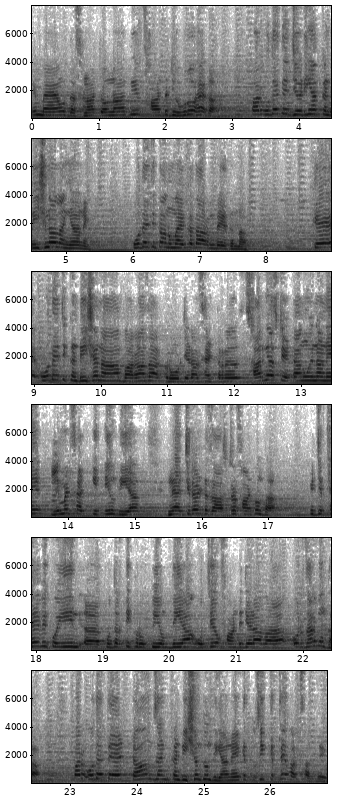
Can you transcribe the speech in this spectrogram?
ਇਹ ਮੈਂ ਉਹ ਦੱਸਣਾ ਚਾਹੁੰਦਾ ਕਿ ਫੰਡ ਜ਼ਰੂਰ ਉਹ ਹੈਗਾ, ਪਰ ਉਹਦੇ ਤੇ ਜਿਹੜੀਆਂ ਕੰਡੀਸ਼ਨਾਂ ਲਾਈਆਂ ਨੇ, ਉਹਦੇ 'ਚ ਤੁਹਾਨੂੰ ਮੈਂ ਇੱਕ ਉਦਾਹਰਨ ਦੇ ਦਿੰਦਾ ਕਿ ਉਹਦੇ 'ਚ ਕੰਡੀਸ਼ਨ ਆ 12000 ਕਰੋੜ ਜਿਹੜਾ ਸੈਂਟਰ ਸਾਰੀਆਂ ਸਟੇਟਾਂ ਨੂੰ ਇਹਨਾਂ ਨੇ ਲਿਮਿਟ ਸੈੱਟ ਕੀਤੀ ਹੁੰਦੀ ਆ ਨੈਚੁਰਲ ਡਿਜ਼ਾਸਟਰ ਫੰਡ ਹੁੰਦਾ, ਕਿ ਜਿੱਥੇ ਵੀ ਕੋਈ ਕੁਦਰਤੀ ਕਰੋਪੀ ਹੁੰਦੀ ਆ, ਉੱਥੇ ਉਹ ਫੰਡ ਜਿਹੜਾ ਵਾ ਉਹ ਰਿਜ਼ਰਵ ਹੁੰਦਾ। ਪਰ ਉਹਦੇ ਤੇ ਟਰਮਸ ਐਂਡ ਕੰਡੀਸ਼ਨਸ ਹੁੰਦੀਆਂ ਨੇ ਕਿ ਤੁਸੀਂ ਕਿੱਥੇ ਵਰਤ ਸਕਦੇ ਹੋ।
